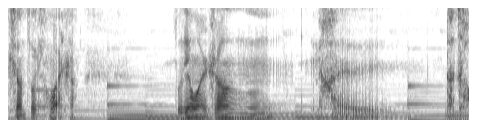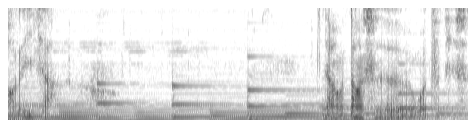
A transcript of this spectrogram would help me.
像昨天晚上，昨天晚上还大吵了一架，然后当时我自己是，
